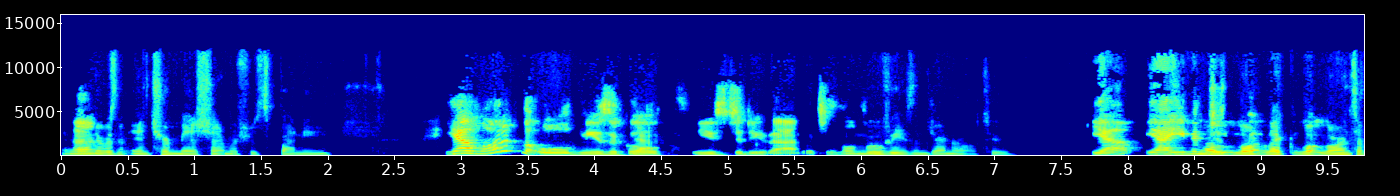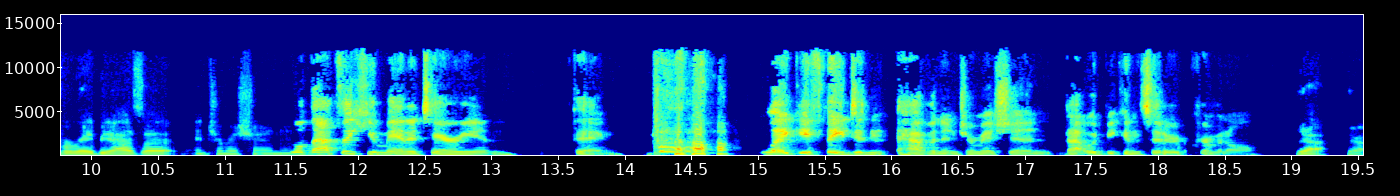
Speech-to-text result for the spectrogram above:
then Uh, there was an intermission which was funny Yeah, a lot of the old musicals used to do that, which is well movies in general too yeah, yeah. Even just like lawrence of arabia has a intermission and... well, that's a humanitarian thing. Like if they didn't have an intermission, that would be considered criminal. yeah yeah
